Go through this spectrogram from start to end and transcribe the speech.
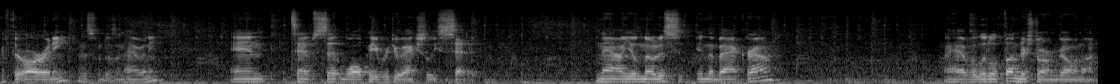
if there are any. This one doesn't have any. And tap set wallpaper to actually set it. Now you'll notice in the background I have a little thunderstorm going on.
